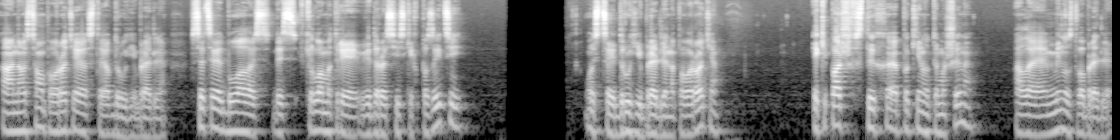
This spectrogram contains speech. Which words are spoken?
А на ось цьому повороті стояв другий Бредлі. Все це відбувалось десь в кілометрі від російських позицій. Ось цей другий Бредлі на повороті. Екіпаж встиг е, покинути машини, але мінус два Бредлі.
